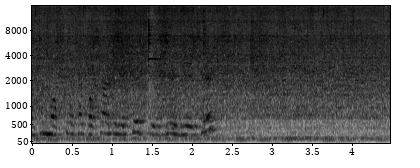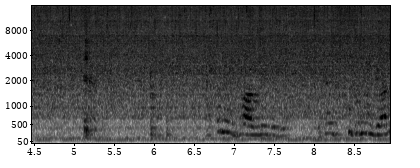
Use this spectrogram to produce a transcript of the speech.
এখন মশলাটা কষা গেছে, তেল দিয়ে দিয়েছে। এখন জল দিয়ে দেবো। এটা ফুটনো জল।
